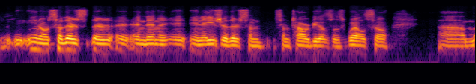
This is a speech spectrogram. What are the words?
you know, so there's there, and then in Asia there's some some tower deals as well. So, um,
